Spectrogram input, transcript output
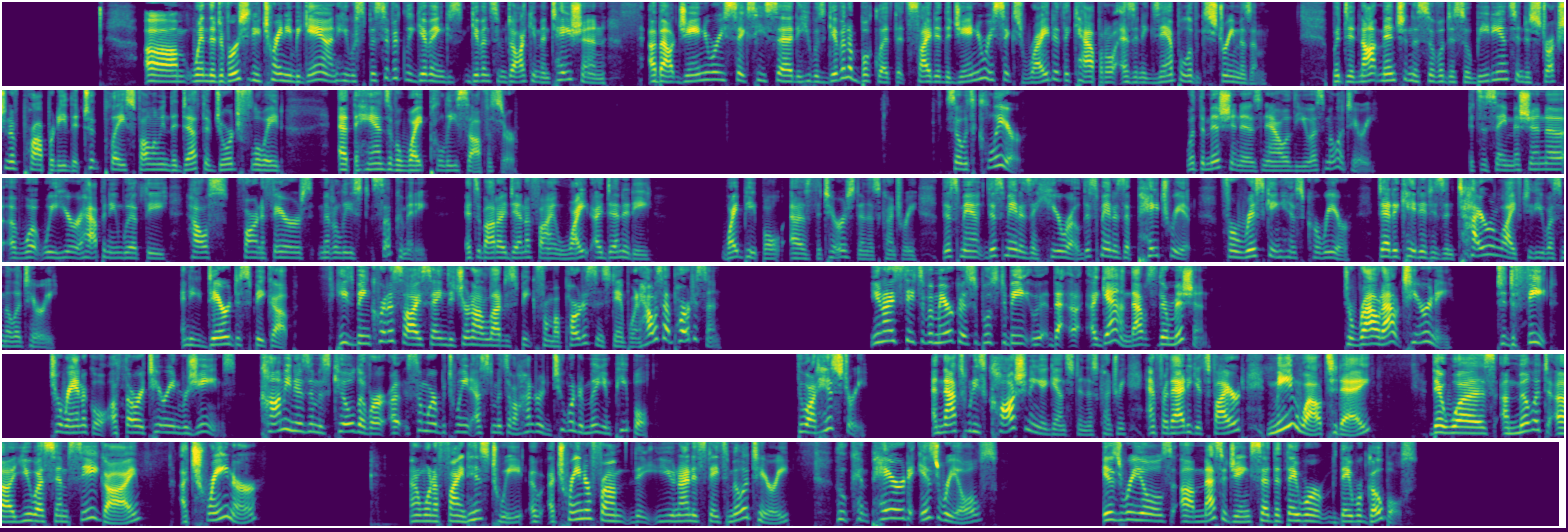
um, when the diversity training began, he was specifically giving given some documentation about January 6th. He said he was given a booklet that cited the January 6th riot at the Capitol as an example of extremism, but did not mention the civil disobedience and destruction of property that took place following the death of George Floyd at the hands of a white police officer. So it's clear what the mission is now of the U.S. military. It's the same mission uh, of what we hear happening with the House Foreign Affairs Middle East Subcommittee. It's about identifying white identity, white people as the terrorist in this country. This man, this man is a hero. This man is a patriot for risking his career, dedicated his entire life to the U.S. military, and he dared to speak up. He's being criticized, saying that you're not allowed to speak from a partisan standpoint. How is that partisan? The United States of America is supposed to be, uh, again, that was their mission to rout out tyranny, to defeat tyrannical authoritarian regimes. Communism has killed over uh, somewhere between estimates of 100 and 200 million people throughout history. And that's what he's cautioning against in this country. And for that, he gets fired. Meanwhile, today, there was a milit- uh, USMC guy, a trainer. I don't want to find his tweet, a, a trainer from the United States military who compared Israel's Israel's uh, messaging said that they were they were Goebbels,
